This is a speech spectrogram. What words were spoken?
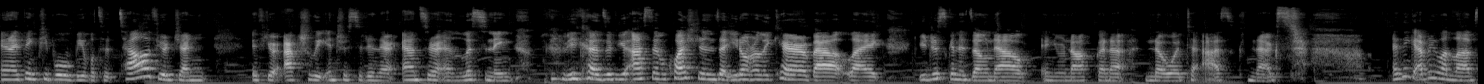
And I think people will be able to tell if you're gen if you're actually interested in their answer and listening. Because if you ask them questions that you don't really care about like you're just gonna zone out and you're not gonna know what to ask next. I think everyone loves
